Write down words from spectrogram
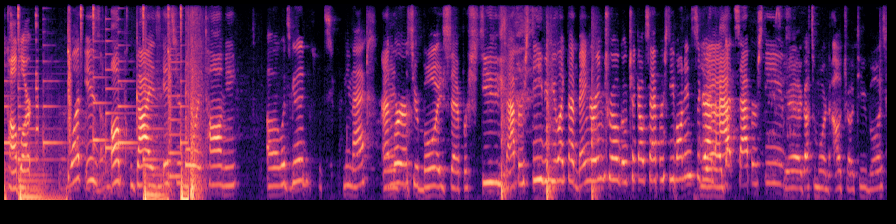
like pop art. What is up, guys? It's your boy Tommy, Uh, what's good? It's me, Maks. and we're It's your boy, Sapper Steve. Sapper Steve. If you like that banger intro, go check out Sapper Steve on Instagram Yeah, I got- at Sapper Steve. Yeah, I got some more in the outro too, boys.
